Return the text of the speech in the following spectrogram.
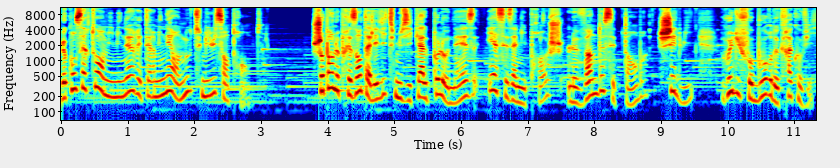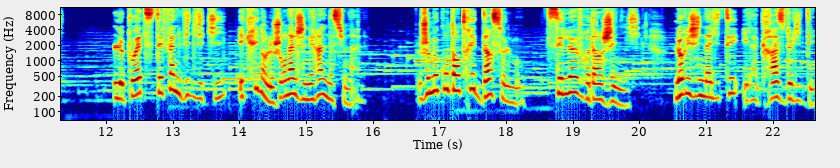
Le concerto en mi mineur est terminé en août 1830. Chopin le présente à l'élite musicale polonaise et à ses amis proches le 22 septembre, chez lui, rue du Faubourg de Cracovie. Le poète Stéphane Witwicki écrit dans le Journal général national Je me contenterai d'un seul mot. C'est l'œuvre d'un génie. L'originalité et la grâce de l'idée,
